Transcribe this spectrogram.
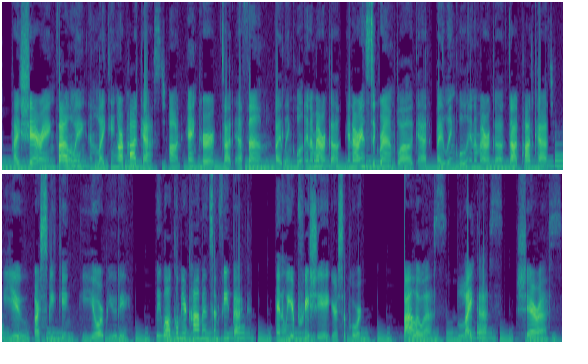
By sharing, following, and liking our podcast on anchor.fm bilingual in America and our Instagram blog at bilingualinamerica.podcast, you are speaking your beauty. We welcome your comments and feedback, and we appreciate your support. Follow us, like us, share us.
